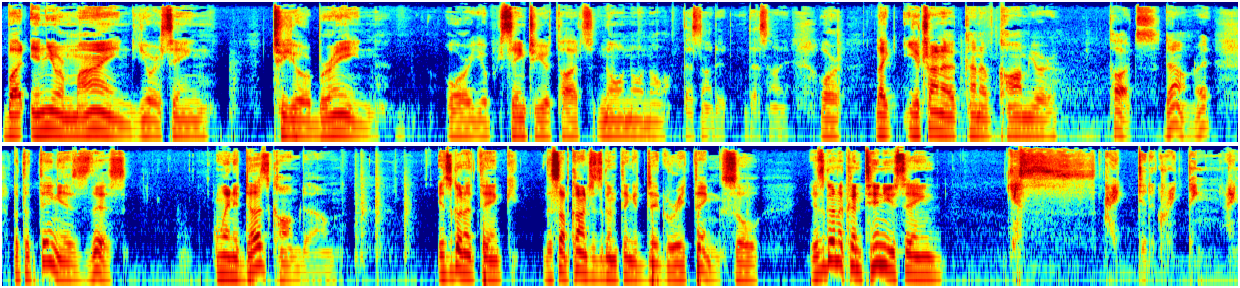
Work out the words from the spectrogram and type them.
but in your mind you're saying to your brain, or you're saying to your thoughts, no, no, no, that's not it, that's not it, or like you're trying to kind of calm your thoughts down, right? But the thing is this when it does calm down, it's going to think, the subconscious is going to think it did a great thing. So it's going to continue saying, yes, I did a great thing. I,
